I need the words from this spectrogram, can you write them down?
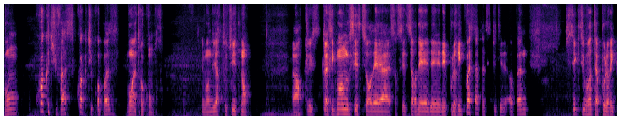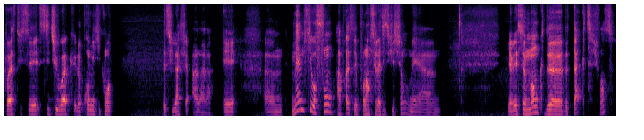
vont, quoi que tu fasses, quoi que tu proposes, vont être contre. Ils vont dire tout de suite non. Alors, classiquement, nous, c'est sur des, euh, sur, sur des, des, pull requests, hein, parce que tu es open. Tu sais que tu vois ta pull request, tu sais, si tu vois que le premier qui commence, c'est celui-là, il fait ah là là. Et euh, même si au fond, après, c'était pour lancer la discussion, mais euh, il y avait ce manque de, de tact, je pense,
